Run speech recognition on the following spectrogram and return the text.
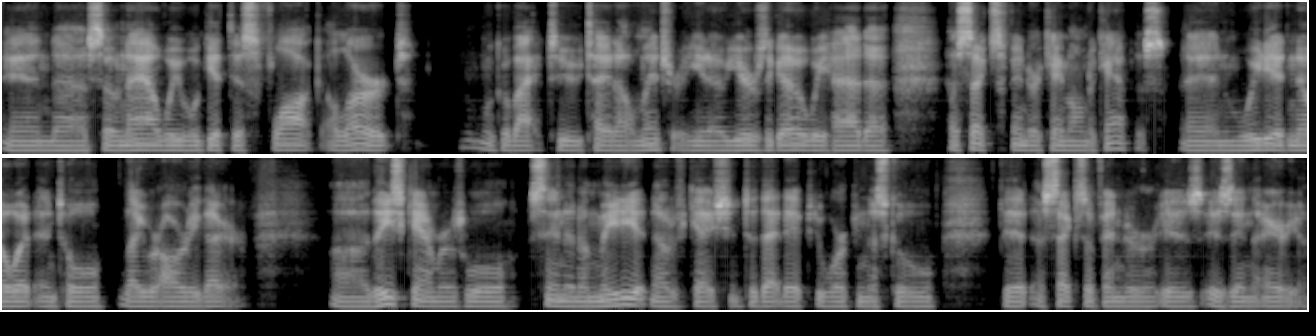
and uh, so now we will get this flock alert. We'll go back to Tate Elementary. You know, years ago we had a, a sex offender came onto campus, and we didn't know it until they were already there. Uh, these cameras will send an immediate notification to that deputy working the school that a sex offender is is in the area.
